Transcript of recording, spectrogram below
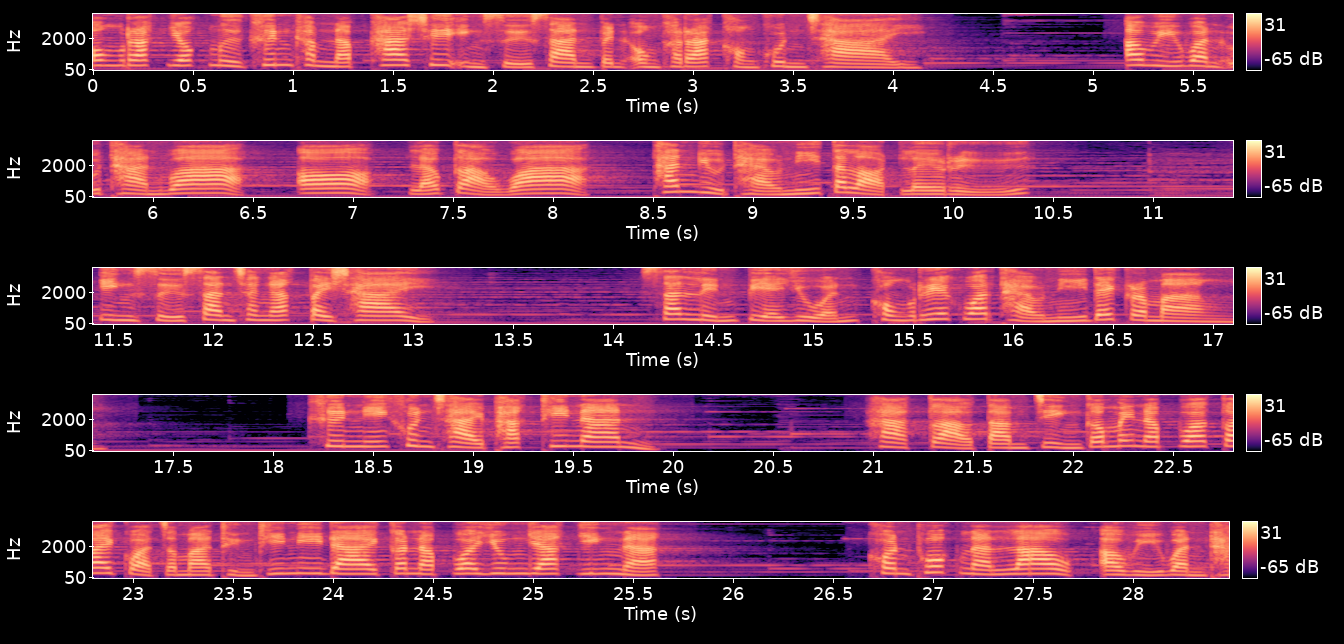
องค์รักยกมือขึ้นคำนับข้าชื่ออิงสือซันเป็นองครักษ์ของคุณชาย อวีวันอุทานว่า อ้อ แล้วกล่าวว่า ท่านอยู่แถวนี้ตลอดเลยหรือ อิงสือซันชะงักไปใช่ ซันหลินเปียหยวนคงเรียกว่าแถวนี้ได้กระมัง คืนนี้คุณชายพักที่นั่น หากกล่าวตามจริงก็ไม่นับว่าใกล้กว่าจะมาถึงที่นี่ได้ก็นับว่ายุ่งยากยิ่งนัก คนพวกนั้นเล่าอวีวันถ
